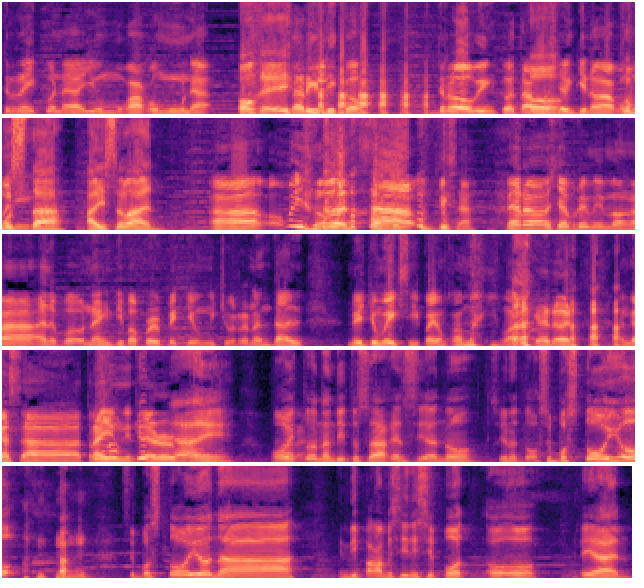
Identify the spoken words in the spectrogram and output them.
trinay ko na yung mukha ko muna, Okay. sarili ko, drawing ko, tapos Oh, yung ginawa ko Kumusta? Ayos naman. Ah, okay naman sa umpisa. Pero syempre may mga ano po na hindi pa perfect yung itsura ng dal. Medyo maiksi pa yung kamay, mga ganon. Hanggang sa try and Bakit error nga po. Eh. O ito, nandito sa akin si ano, sino to? Si Bostoyo. si Bostoyo na hindi pa kami sinisipot. Oo. Ayan.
